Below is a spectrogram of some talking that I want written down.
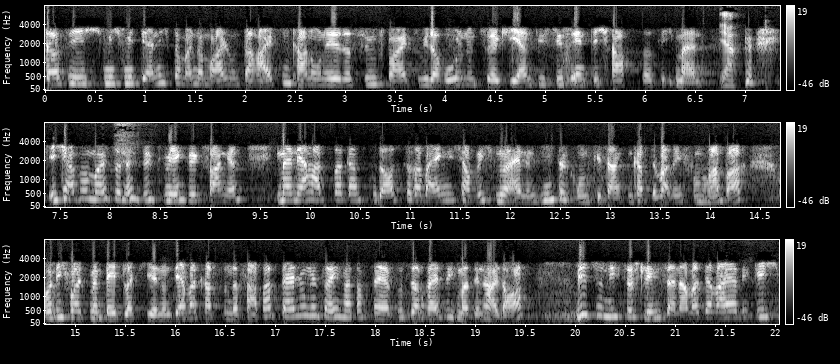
dass ich mich mit der nicht einmal normal unterhalten kann, ohne ihr das fünfmal zu wiederholen und zu erklären, bis sie es endlich rafft, was ich meine. Ja. Ich habe mal so einen Typen irgendwie gefangen. Ich meine, er hat zwar ganz gut ausgeschaut, aber eigentlich habe ich nur einen Hintergrundgedanken gehabt. Er war nämlich vom Hornbach und ich wollte mein Bett lackieren. Und der war gerade von der Farbabteilung und da habe ich mir gedacht, naja gut, dann reiße ich mir den halt auf. Wird schon nicht so schlimm sein. Aber der war ja wirklich,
